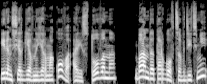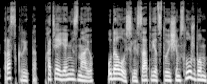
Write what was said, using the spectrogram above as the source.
Ирина Сергеевна Ермакова арестована. Банда торговцев детьми раскрыта, хотя я не знаю, удалось ли соответствующим службам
